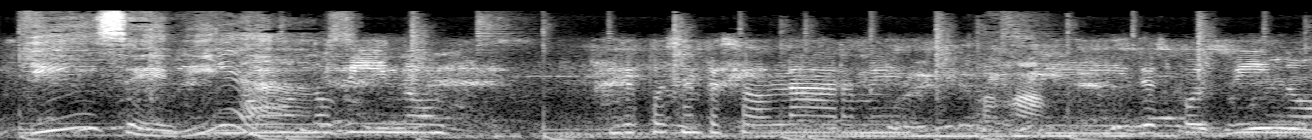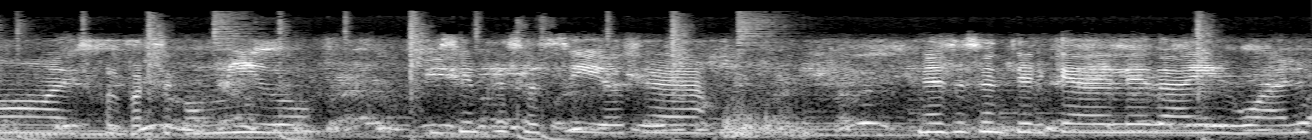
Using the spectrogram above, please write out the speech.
15 días. No, no vino después empezó a hablarme y después vino a disculparse conmigo y siempre es así, o sea, me hace sentir que a él le da igual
